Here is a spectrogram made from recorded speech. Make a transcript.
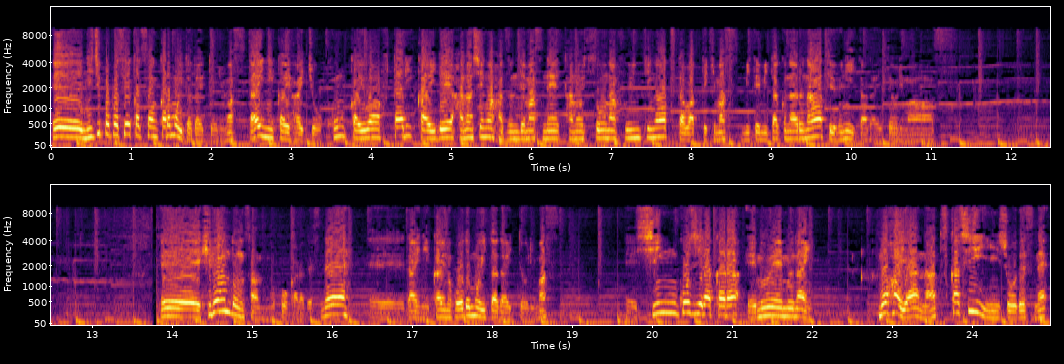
えー、にじパパ生活さんからもいただいております。第2回拝聴今回は2人会で話が弾んでますね。楽しそうな雰囲気が伝わってきます。見てみたくなるなというふうにいただいております。えー、ヒルアンドンさんの方からですね、えー、第2回の方でもいただいております。えー、シン・ゴジラから MM9。もはや懐かしい印象ですね。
